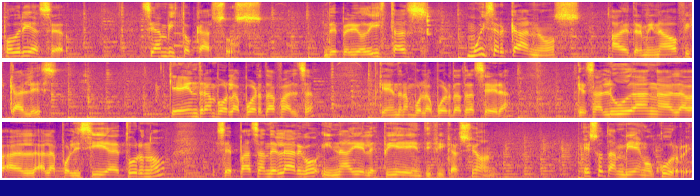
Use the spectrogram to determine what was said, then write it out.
Podría ser. Se han visto casos de periodistas muy cercanos a determinados fiscales que entran por la puerta falsa, que entran por la puerta trasera, que saludan a la, policía de turno, se pasan de largo y nadie les pide identificación. Eso también ocurre.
